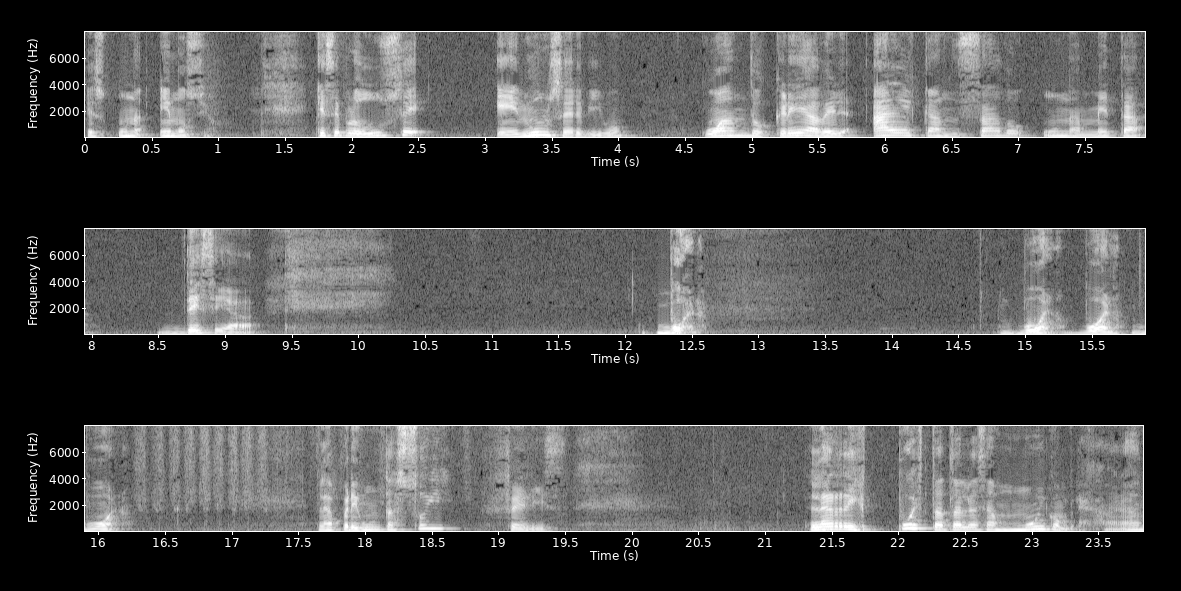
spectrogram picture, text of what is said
es una emoción que se produce en un ser vivo cuando cree haber alcanzado una meta deseada. Bueno, bueno, bueno, bueno. La pregunta, ¿soy feliz? La respuesta tal vez sea muy compleja,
